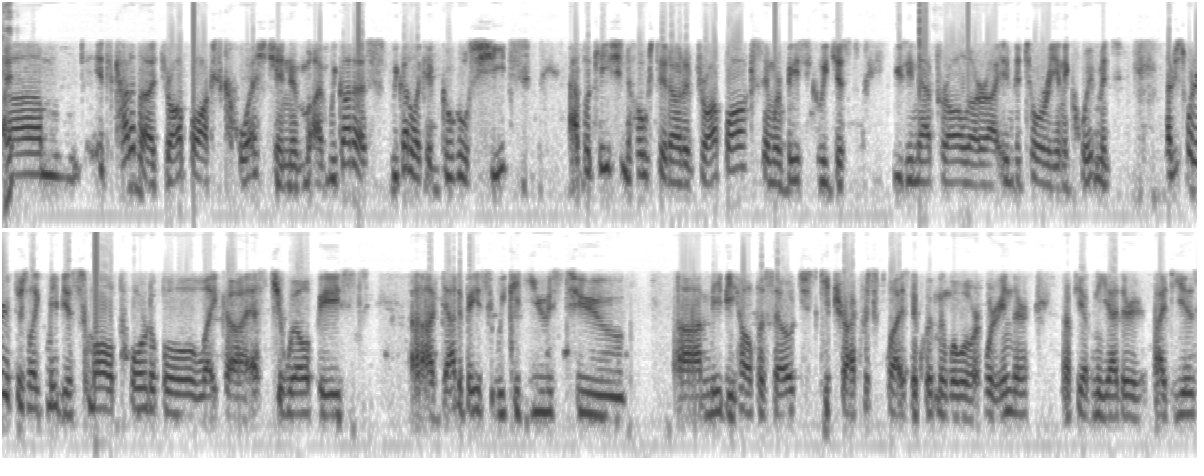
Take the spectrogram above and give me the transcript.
Okay. Um, it's kind of a Dropbox question. Um, uh, We got a we got like a Google Sheets application hosted out of Dropbox, and we're basically just using that for all our uh, inventory and equipment. I'm just wondering if there's like maybe a small portable, like uh, SQL based uh, database that we could use to uh, maybe help us out, just keep track of supplies and equipment while we're, we're in there. I don't know if you have any other ideas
